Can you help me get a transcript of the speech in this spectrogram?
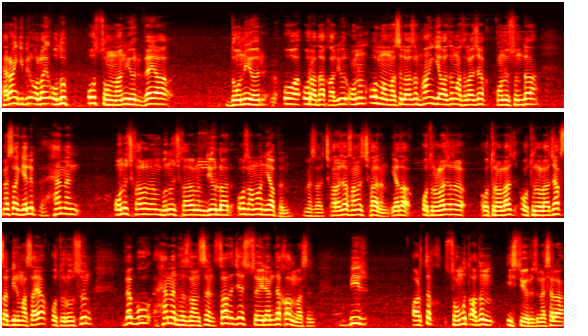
herhangi bir olay olup o sonlanıyor veya donuyor, o orada kalıyor. Onun olmaması lazım. Hangi adım atılacak konusunda mesela gelip hemen onu çıkaralım, bunu çıkaralım diyorlar. O zaman yapın. Mesela çıkaracaksanız çıkarın ya da oturulacak oturulacak oturulacaksa bir masaya oturulsun ve bu hemen hızlansın. Sadece söylemde kalmasın. Bir artık somut adım istiyoruz. Mesela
